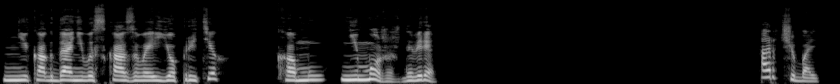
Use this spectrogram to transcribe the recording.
Никогда не высказывая ее при тех, кому не можешь доверять. Арчибальд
